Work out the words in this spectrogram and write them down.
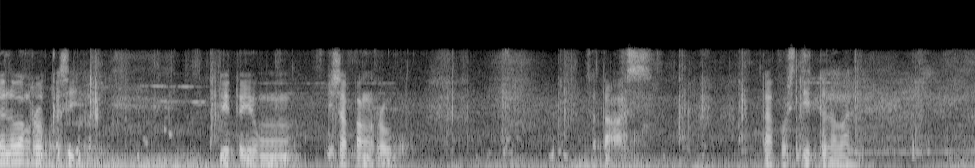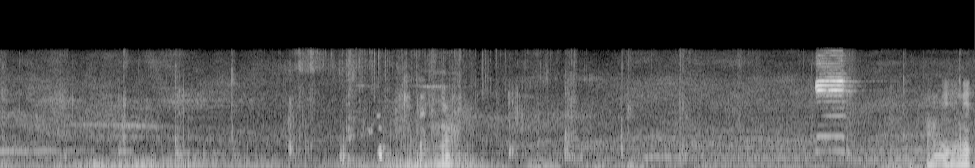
Dalawang road kasi. Dito yung isa pang road sa taas. Tapos dito naman. Kita niyo. Ang init.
